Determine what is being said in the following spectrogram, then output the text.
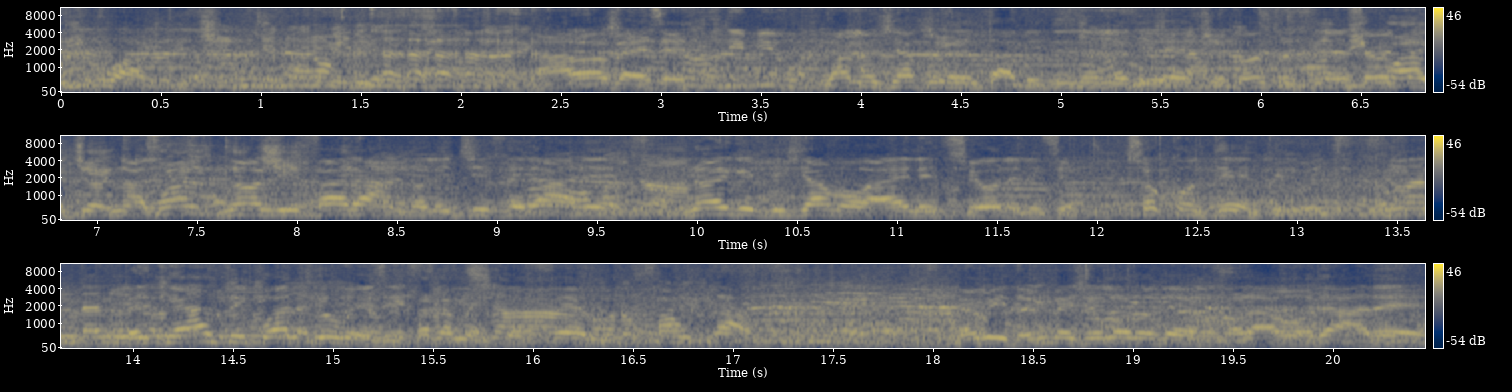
di qualche centinaio di Ah vabbè, se l'hanno già presentato il disegno di legge contro il finanziamento ai giornali, non li faranno legiferare. Noi che diciamo a elezione, elezione, sono contenti questi. Perché altri quattro mesi il Parlamento è fermo, non fa un cazzo. Capito? Invece loro devono lavorare.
